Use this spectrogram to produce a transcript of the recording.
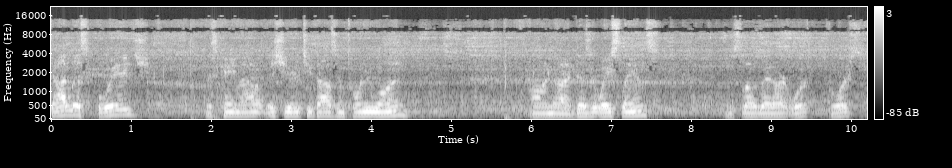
Godless Voyage. This came out this year, 2021, on uh, Desert Wastelands. Just love that artwork, of course.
